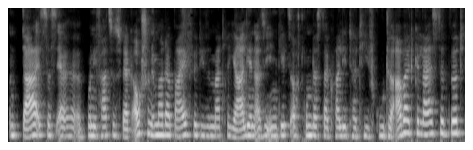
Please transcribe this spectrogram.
Und da ist das äh, Bonifatiuswerk auch schon immer dabei für diese Materialien. Also ihnen geht es auch darum, dass da qualitativ gute Arbeit geleistet wird.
